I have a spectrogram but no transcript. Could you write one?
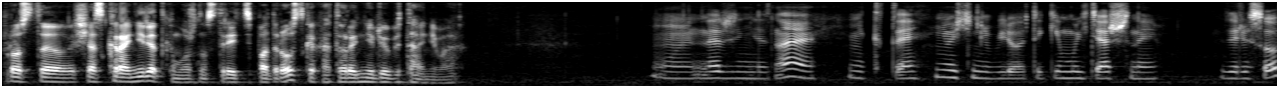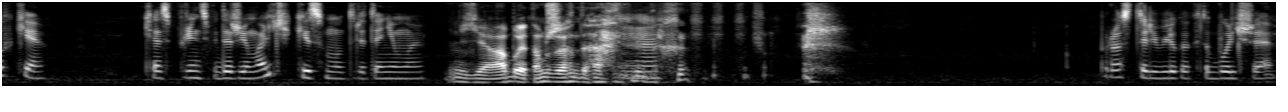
Просто сейчас крайне редко можно встретить подростка, который не любит аниме. Ой, Даже не знаю, как-то не очень люблю такие мультяшные зарисовки. Сейчас, в принципе, даже и мальчики смотрят аниме. Я об этом же, да. Просто люблю как-то больше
